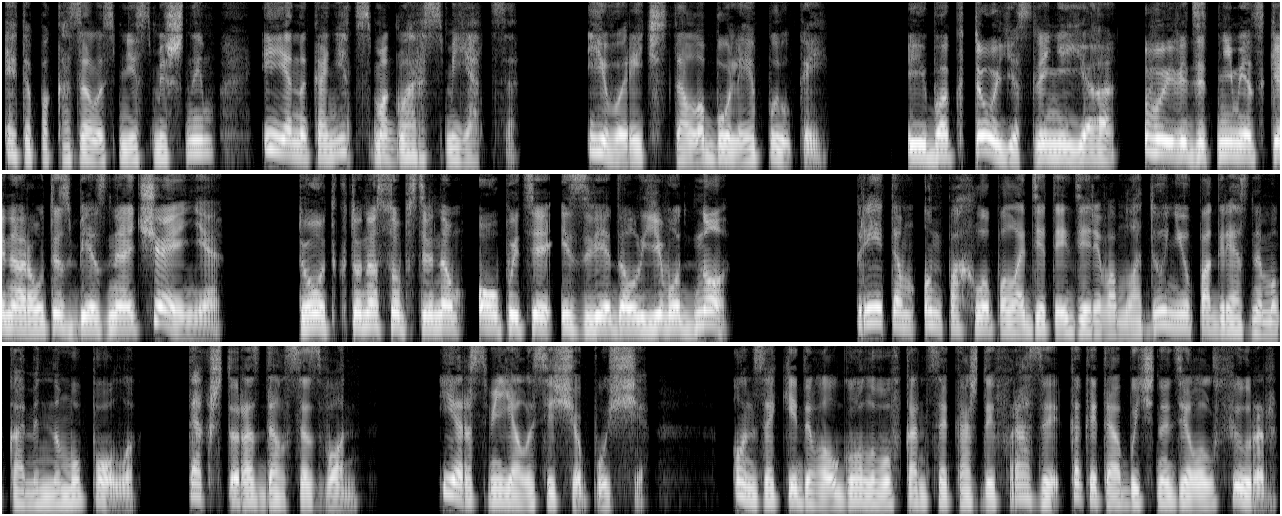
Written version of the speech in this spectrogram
Это показалось мне смешным, и я, наконец, смогла рассмеяться. Его речь стала более пылкой. «Ибо кто, если не я, выведет немецкий народ из бездны отчаяния? Тот, кто на собственном опыте изведал его дно». При этом он похлопал одетой деревом ладонью по грязному каменному полу, так что раздался звон. Я рассмеялась еще пуще. Он закидывал голову в конце каждой фразы, как это обычно делал фюрер,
